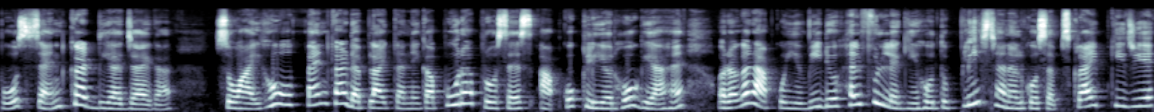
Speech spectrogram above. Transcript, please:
पोस्ट सेंड कर दिया जाएगा। So I hope PAN card apply करने का पूरा प्रोसेस आपको क्लियर हो गया है। और अगर आपको ये वीडियो हेल्पफुल लगी हो तो प्लीज़ चैनल को सब्सक्राइब कीजिए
